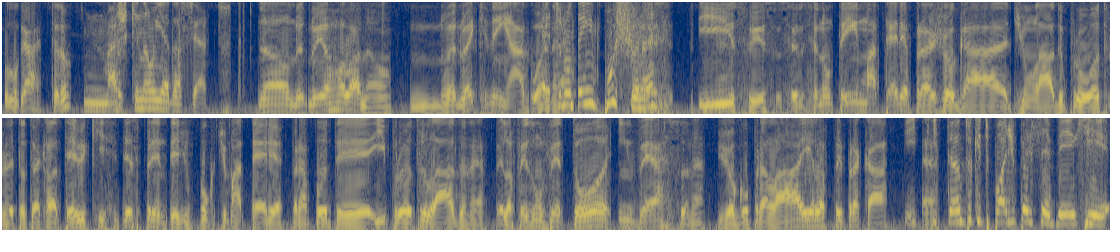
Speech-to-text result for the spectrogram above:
pro lugar, entendeu? Hum, acho que não ia dar certo. Não, não ia rolar não. Não é, não é que nem água, É, né? tu não tem empuxo, É, né? Isso, isso. Você, você não tem matéria pra jogar de um lado pro outro, né? Tanto é que ela teve que se desprender de um pouco de matéria pra poder ir pro outro lado, né? Ela fez um vetor inverso, né? Jogou pra lá e ela foi pra cá. E, É. e tanto que tu pode perceber que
